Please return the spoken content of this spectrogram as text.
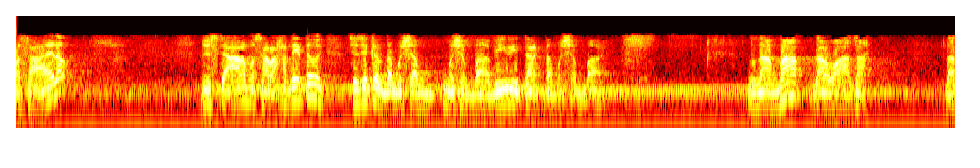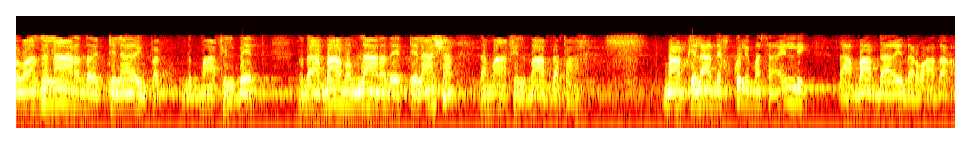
مسائلو نو استعاره مصرحه دې ته وایي چې ذکر د مشبه به وي ترک د مشبه وي نو دا باب دروازه دروازه لار د اطلاع په ما فی البیت نو دا باب هم لار د اطلاع شه د ما فی الباب د پاره باب کې لاندې ښکلي مسائل دي، دا باب د هغې دروازه ده.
